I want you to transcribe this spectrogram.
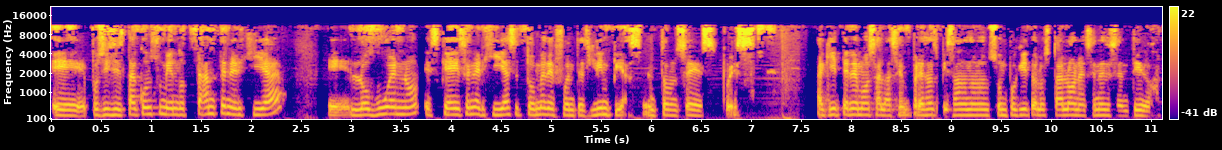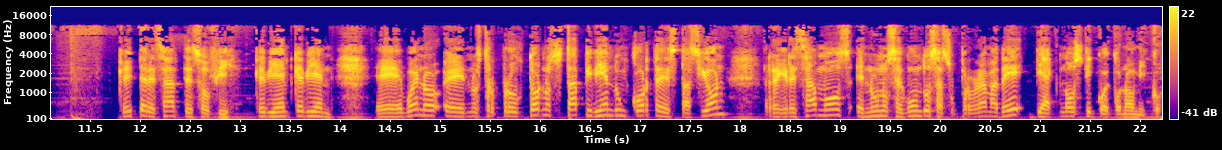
eh, pues si se está consumiendo tanta energía, eh, lo bueno es que esa energía se tome de fuentes limpias. Entonces, pues aquí tenemos a las empresas pisándonos un poquito los talones en ese sentido. Qué interesante, Sofi. Qué bien, qué bien. Eh, bueno, eh, nuestro productor nos está pidiendo un corte de estación. Regresamos en unos segundos a su programa de diagnóstico económico.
